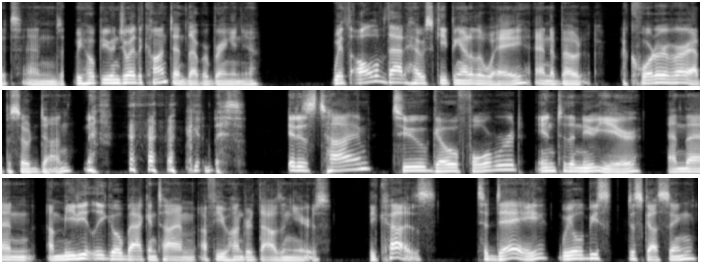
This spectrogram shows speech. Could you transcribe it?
it. And we hope you enjoy the content that we're bringing you. With all of that housekeeping out of the way and about a quarter of our episode done, Goodness. it is time to go forward into the new year and then immediately go back in time a few hundred thousand years. Because today we will be discussing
